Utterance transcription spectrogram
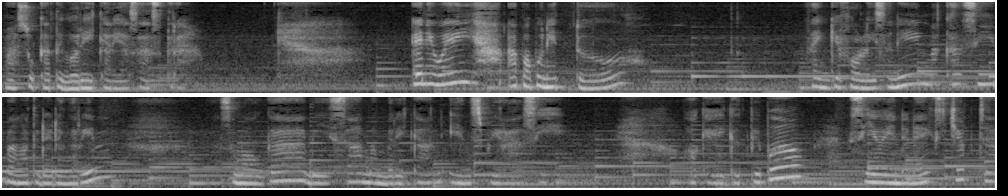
masuk kategori karya sastra. Anyway, apa pun itu, thank you for listening. Makasih banget udah dengerin. Semoga bisa memberikan inspirasi. Oke, okay, good people. See you in the next chapter.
